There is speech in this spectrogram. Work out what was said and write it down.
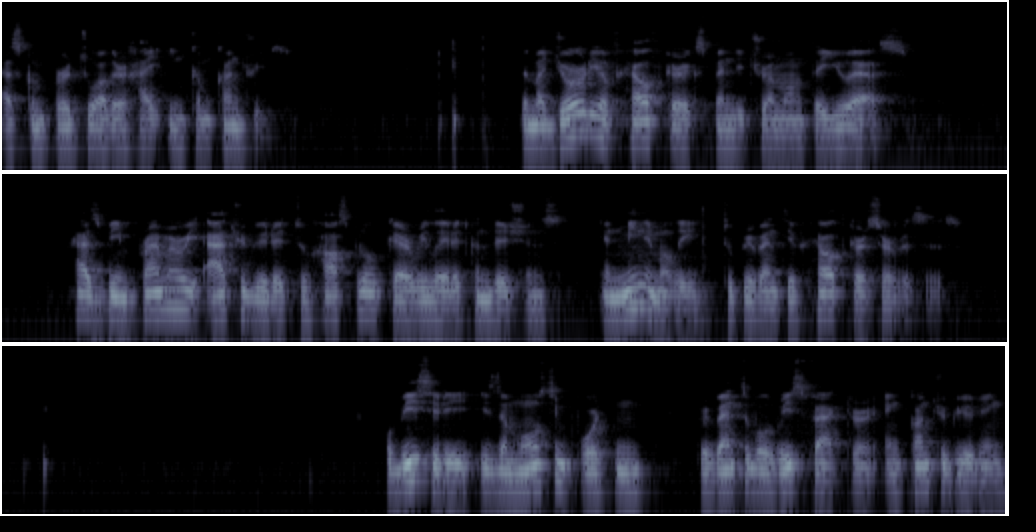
as compared to other high income countries. The majority of healthcare expenditure among the US has been primarily attributed to hospital care related conditions and minimally to preventive healthcare services. Obesity is the most important preventable risk factor and contributing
